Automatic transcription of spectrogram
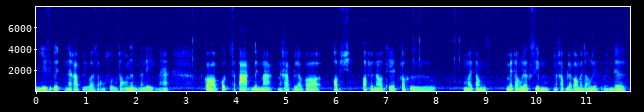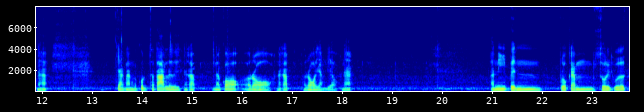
2021 นะครับ หรือว่า 2021 นั่นเองนะฮะ ก็กด start benchmark นะครับ แล้วก็ Op- optional test ก็คือไม่ต้อง ไม่ต้องเลือก sim นะครับ แล้วก็ไม่ต้องเลือก render นะฮะ จากนั้นก็กด start เลยนะครับ แล้วก็รอนะครับ รออย่างเดียวนะฮะอันนี้เป็นโปรแกรม SolidWorks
